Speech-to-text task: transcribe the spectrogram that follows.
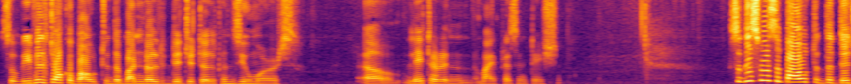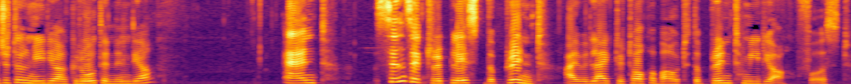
So, we will talk about the bundled digital consumers uh, later in my presentation. So, this was about the digital media growth in India and since it replaced the print, I would like to talk about the print media first.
